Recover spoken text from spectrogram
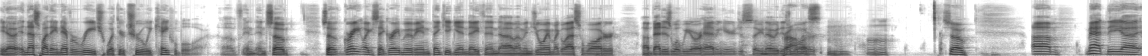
you know, and that's why they never reach what they're truly capable of. And and so so great, like I said, great movie. And thank you again, Nathan. Um, I'm enjoying my glass of water. Uh, that is what we are having here, just so you know, it is water. Promise. hmm So, um, Matt, the uh,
